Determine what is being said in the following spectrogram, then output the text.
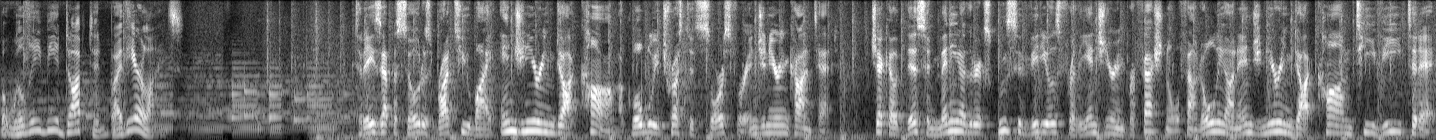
but will they be adopted by the airlines? Today's episode is brought to you by Engineering.com, a globally trusted source for engineering content. Check out this and many other exclusive videos for the engineering professional found only on Engineering.com TV today.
